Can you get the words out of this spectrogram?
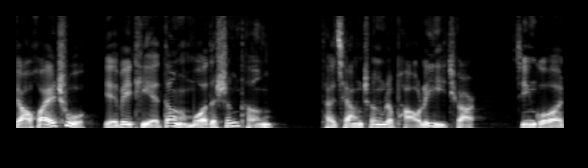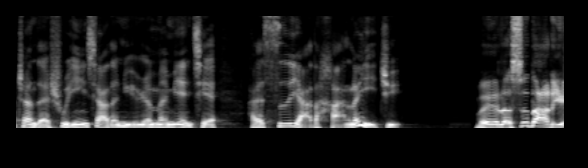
脚踝处也被铁凳磨得生疼。他强撑着跑了一圈经过站在树荫下的女人们面前，还嘶哑地喊了一句：“为了斯大林。”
